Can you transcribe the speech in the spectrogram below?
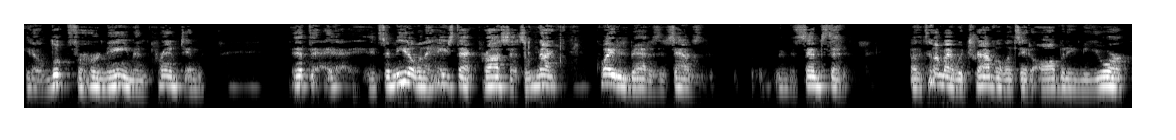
you know, look for her name in print. And it's a needle in a haystack process. It's not quite as bad as it sounds in the sense that by the time I would travel, let's say to Albany, New York,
